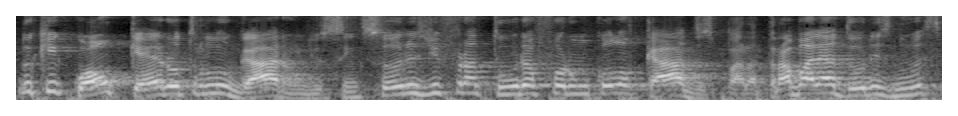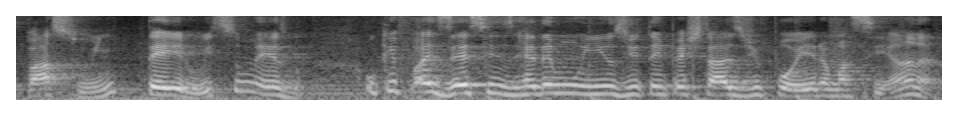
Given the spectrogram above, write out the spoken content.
do que qualquer outro lugar onde os sensores de fratura foram colocados para trabalhadores no espaço inteiro, isso mesmo o que faz esses redemoinhos de tempestades de poeira marciana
